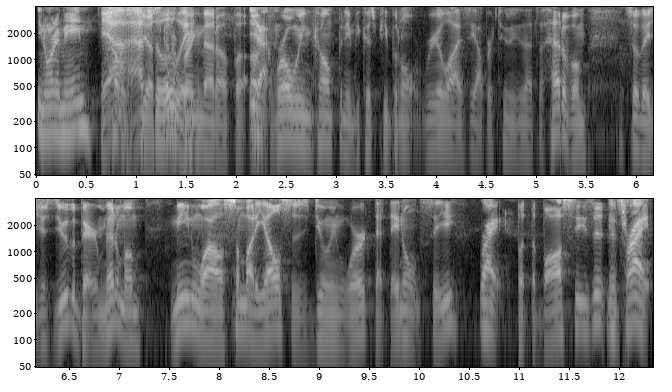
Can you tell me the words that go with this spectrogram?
You know what I mean? Yeah, I was just absolutely. going to bring that up. A, a Yeah. growing company because people don't realize the opportunity that's ahead of them, so they just do the bare minimum. Meanwhile, somebody else is doing work that they don't see, Right. but the boss sees it. That's right.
